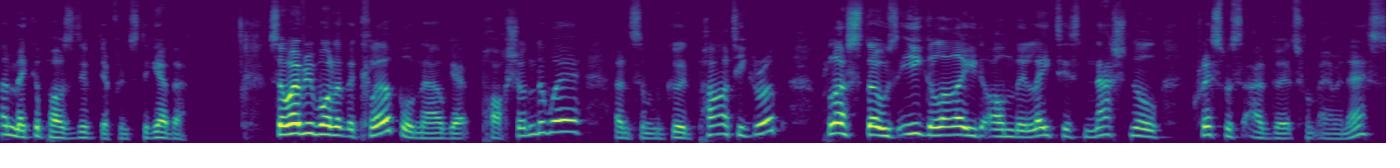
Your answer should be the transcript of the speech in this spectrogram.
and make a positive difference together. So everyone at the club will now get posh underwear and some good party grub, plus those eagle-eyed on the latest national Christmas adverts from M&S,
